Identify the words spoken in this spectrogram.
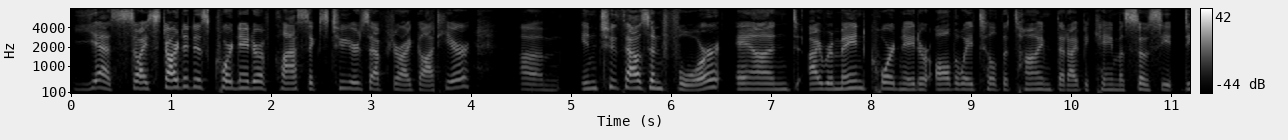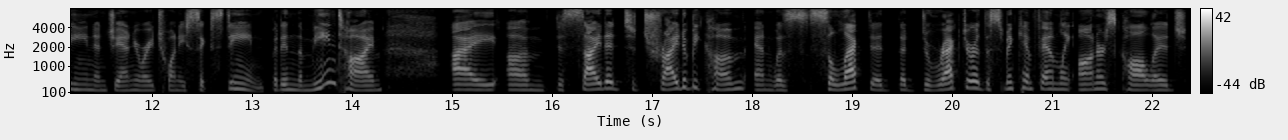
Yes. So I started as coordinator of classics two years after I got here um, in 2004, and I remained coordinator all the way till the time that I became associate dean in January 2016. But in the meantime, I um, decided to try to become and was selected the director of the Smittcamp Family Honors College,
